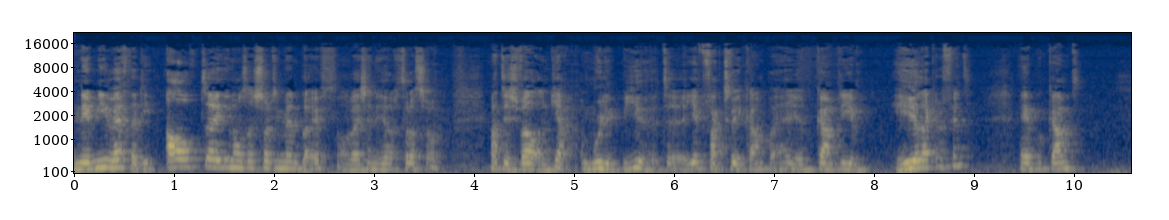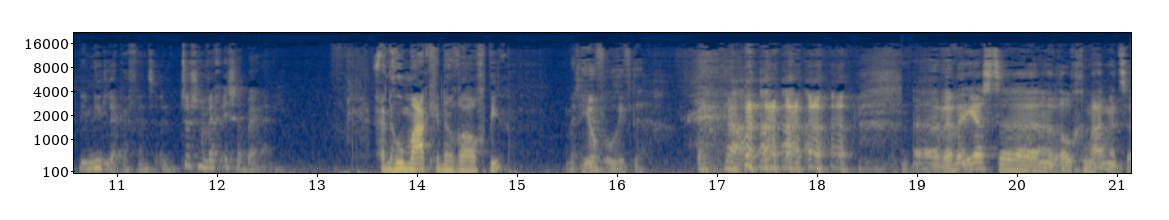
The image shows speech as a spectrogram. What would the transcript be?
neemt niet weg dat die altijd in ons assortiment blijft. Want wij zijn er heel erg trots op. Maar het is wel een, ja, een moeilijk bier. Het, uh, je hebt vaak twee kampen. Hè. Je hebt een kamp die je heel lekker vindt. En je hebt een kamp die je niet lekker vindt. Een tussenweg is er bijna niet. En hoe maak je een roogbier? Met heel veel liefde. uh, we hebben eerst uh, een rook gemaakt met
